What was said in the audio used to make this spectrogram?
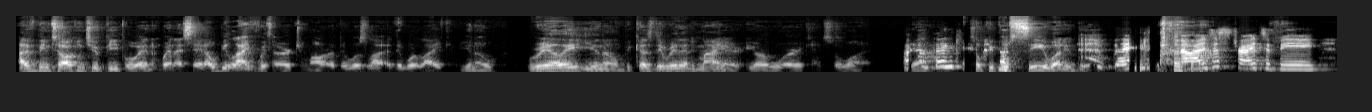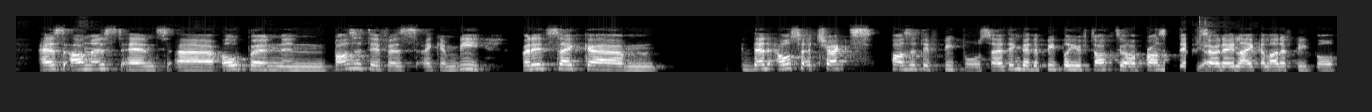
I've been talking to people, and when I said I'll be live with her tomorrow, there was like they were like, you know, really, you know, because they really admire your work and so on. Yeah. thank you. So people see what you do. thank you. No, I just try to be as honest and uh, open and positive as I can be. But it's like um, that also attracts positive people. So I think that the people you've talked to are positive, yeah. so they like a lot of people,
